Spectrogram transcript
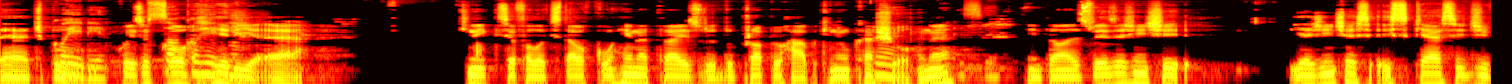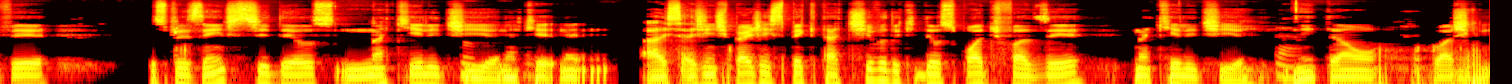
é, tipo, correria. coisa Só correria, correria. é. Que nem que você falou que você estava correndo atrás do, do próprio rabo, que nem um cachorro, né? Esse- Então, às vezes a gente e a gente es- esquece de ver os presentes de Deus naquele dia, naquele, né? a, a gente perde a expectativa do que Deus pode fazer naquele dia. É. Então, eu acho que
